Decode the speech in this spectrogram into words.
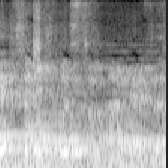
Selbst wenn ich Rüstung anhätte.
